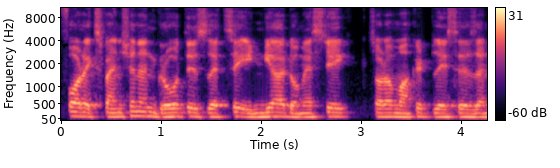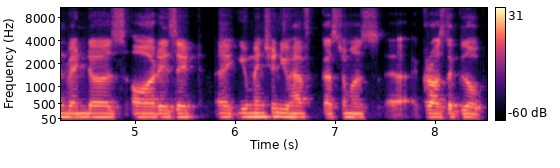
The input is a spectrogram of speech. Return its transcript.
for expansion and growth is, let's say, India domestic sort of marketplaces and vendors or is it uh, you mentioned you have customers uh, across the globe.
